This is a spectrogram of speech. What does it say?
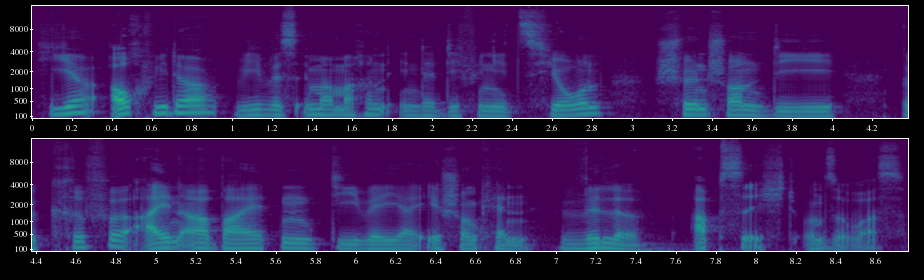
Hier auch wieder, wie wir es immer machen, in der Definition schön schon die Begriffe einarbeiten, die wir ja eh schon kennen. Wille, Absicht und sowas.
